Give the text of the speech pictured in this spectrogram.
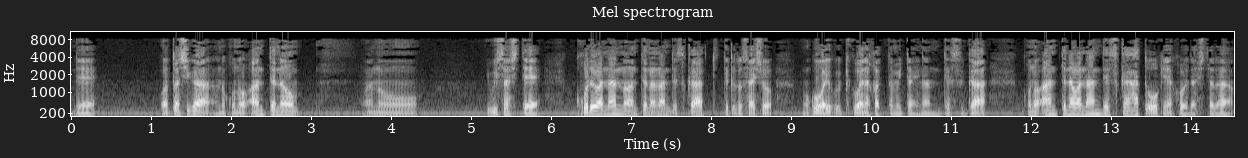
で、私が、あの、このアンテナを、あの指さして、これは何のアンテナなんですか？って言ったけど、最初、向こうがよく聞こえなかったみたいなんですが、このアンテナは何ですか？と大きな声を出したら、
